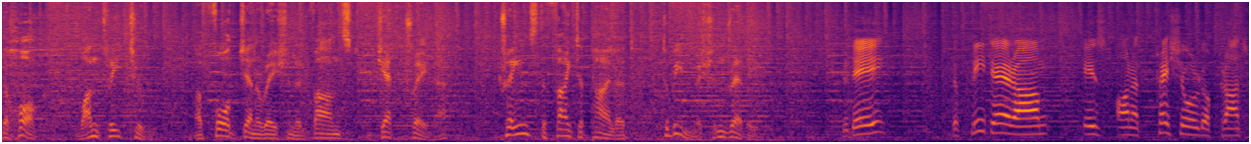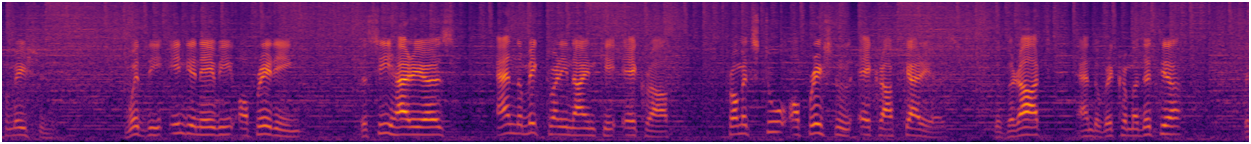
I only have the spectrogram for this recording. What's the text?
The Hawk 132, a fourth generation advanced jet trainer, trains the fighter pilot to be mission ready. Today, the Fleet Air Arm is on a threshold of transformation with the Indian Navy operating the Sea Harriers and the MiG-29K aircraft from its two operational aircraft carriers, the Virat and the Vikramaditya, the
